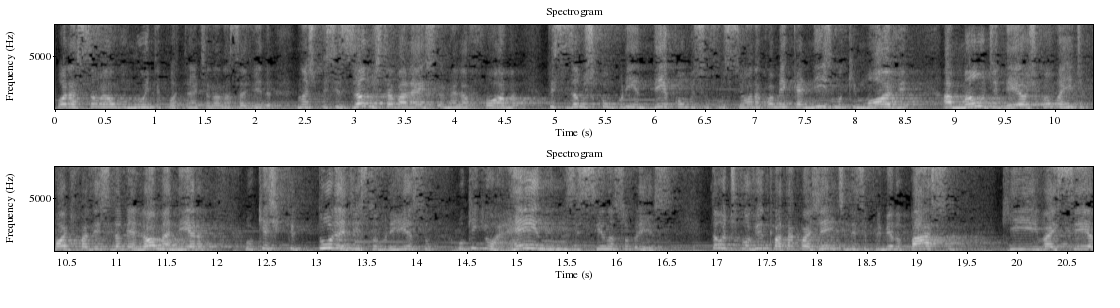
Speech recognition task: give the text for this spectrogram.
Oração é algo muito importante na nossa vida. Nós precisamos trabalhar isso da melhor forma, precisamos compreender como isso funciona, qual é o mecanismo que move a mão de Deus, como a gente pode fazer isso da melhor maneira, o que a Escritura diz sobre isso, o que, que o Reino nos ensina sobre isso. Então eu te convido para estar com a gente nesse primeiro passo, que vai ser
